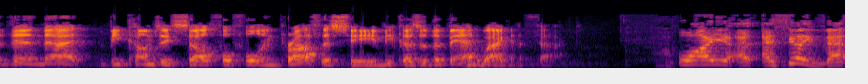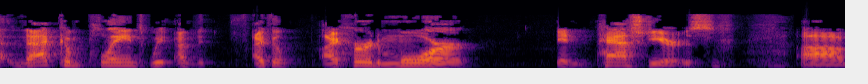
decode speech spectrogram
then that becomes a self fulfilling prophecy because of the bandwagon effect. Well, I I feel like that that complaint we I feel I heard more in past years uh,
